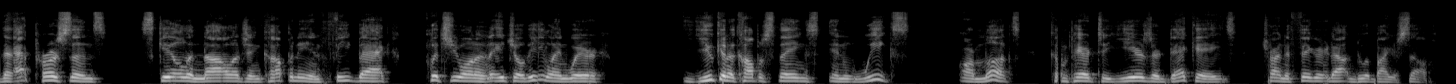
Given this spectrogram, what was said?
that person's skill and knowledge and company and feedback puts you on an HOV lane where you can accomplish things in weeks or months compared to years or decades trying to figure it out and do it by yourself.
